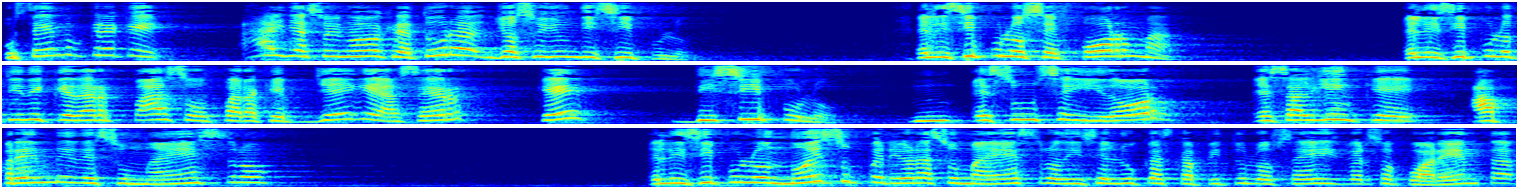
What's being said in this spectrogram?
¿Usted no cree que, ay, ya soy nueva criatura? Yo soy un discípulo. El discípulo se forma. El discípulo tiene que dar pasos para que llegue a ser, ¿qué? Discípulo. Es un seguidor, es alguien que aprende de su maestro. El discípulo no es superior a su maestro, dice Lucas capítulo 6, verso 40,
